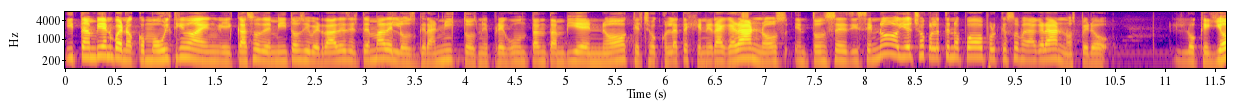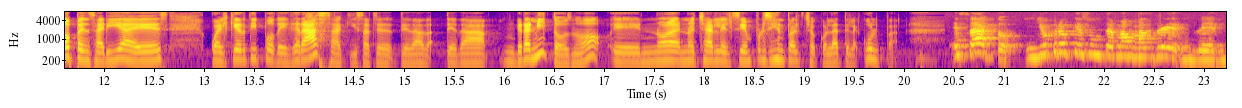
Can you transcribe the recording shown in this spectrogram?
y también, bueno, como última en el caso de mitos y verdades, el tema de los granitos, me preguntan también, ¿no? Que el chocolate genera granos, entonces dicen, no, yo el chocolate no puedo porque eso me da granos, pero lo que yo pensaría es cualquier tipo de grasa quizá te, da, te da granitos, ¿no? Eh, ¿no? No echarle el 100% al chocolate la culpa. Exacto, yo creo que es un tema más de,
